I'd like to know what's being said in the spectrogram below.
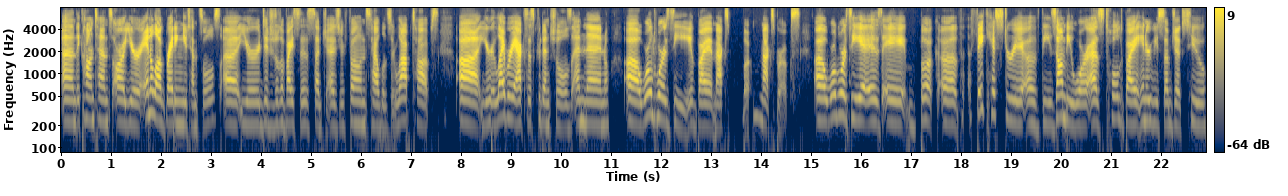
and the contents are your analog writing utensils, uh, your digital devices such as your phones, tablets, or laptops, uh, your library access credentials, and then uh, World War Z by Max Max Brooks. Uh, World War Z is a book of fake history of the zombie war as told by interview subjects who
